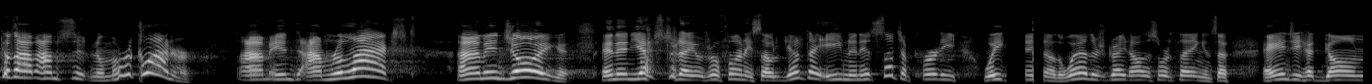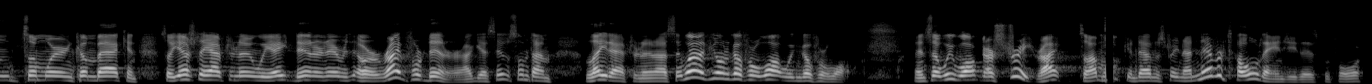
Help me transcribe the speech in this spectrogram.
Because I'm, I'm sitting on my recliner. I'm, in, I'm relaxed. I'm enjoying it. And then yesterday, it was real funny. So, yesterday evening, it's such a pretty weekend. You know, the weather's great and all this sort of thing. And so, Angie had gone somewhere and come back. And so, yesterday afternoon, we ate dinner and everything, or right before dinner, I guess. It was sometime late afternoon. I said, Well, if you want to go for a walk, we can go for a walk. And so, we walked our street, right? So, I'm walking down the street. And I never told Angie this before,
